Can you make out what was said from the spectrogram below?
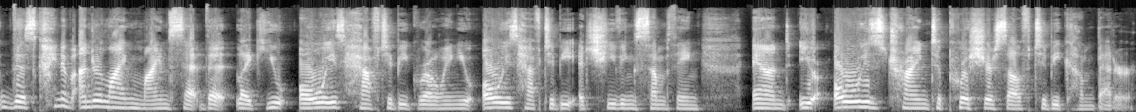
this kind of underlying mindset that like you always have to be growing, you always have to be achieving something and you're always trying to push yourself to become better.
